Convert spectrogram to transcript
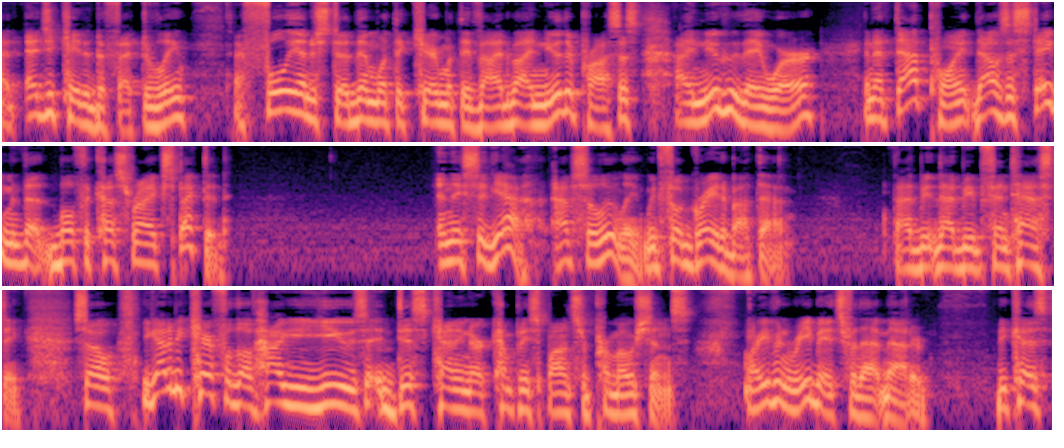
I'd educated effectively. I fully understood them, what they cared and what they valued about. I knew their process. I knew who they were. And at that point, that was a statement that both the customer and I expected. And they said, yeah, absolutely. We'd feel great about that. That'd be, that'd be fantastic. So you got to be careful though of how you use discounting or company sponsored promotions or even rebates for that matter. Because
